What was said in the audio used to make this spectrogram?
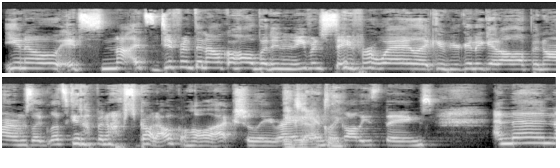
you know, it's not, it's different than alcohol, but in an even safer way. Like if you're going to get all up in arms, like let's get up in arms about alcohol actually, right? Exactly. And like all these things. And then,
